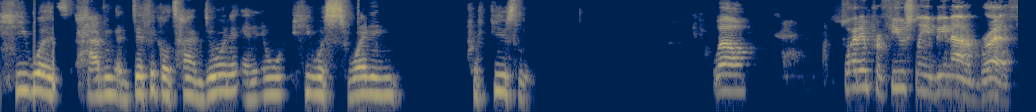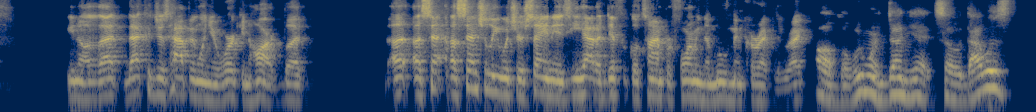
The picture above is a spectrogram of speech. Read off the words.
he was having a difficult time doing it, and it, he was sweating profusely. Well, sweating profusely and being out of breath, you know that that could just happen when you're working hard. But uh, essentially, what you're saying is he had a difficult time performing the movement correctly, right? Oh, but we weren't done yet. So that was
